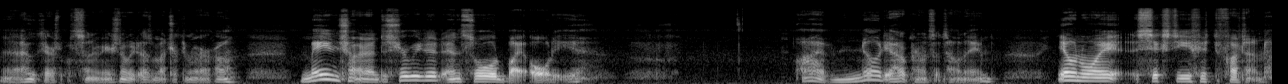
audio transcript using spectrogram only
Yeah, who cares about centimeters? Nobody does metric in America. Made in China, distributed and sold by Aldi. I have no idea how to pronounce that town name. Illinois 605510.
